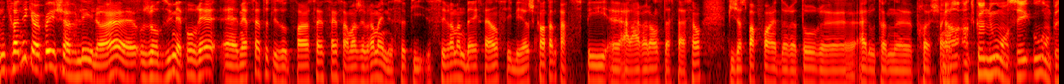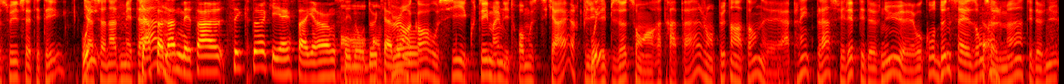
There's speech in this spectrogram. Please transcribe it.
une chronique un peu échevelée là, hein, euh, aujourd'hui, mais pour vrai, euh, merci à tous les auditeurs. Sin- Sincèrement, j'ai vraiment aimé ça. Puis c'est vraiment une belle expérience, CBL. Je suis content de participer euh, à la relance de la station. Puis j'espère pouvoir être de retour euh, à l'automne euh, prochain. Ben, en, en tout cas, nous, on sait où on peut suivre cet été. Oui. Cassonade Métal. Cassonade Métal, TikTok et Instagram, c'est On- nos deux on canaux. peut encore aussi écouter même les Trois Moustiquaires, puis Oui. les épisodes sont en rattrapage. On peut t'entendre à plein de places. Philippe, t'es devenu, euh, au cours d'une seulement, t'es devenu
